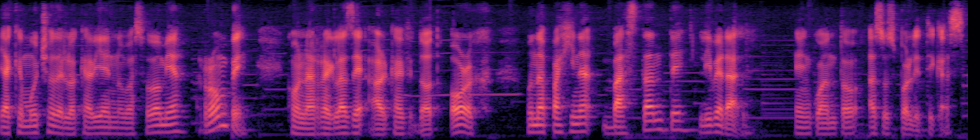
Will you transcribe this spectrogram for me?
ya que mucho de lo que había en Nueva Sodomia rompe con las reglas de archive.org, una página bastante liberal en cuanto a sus políticas.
